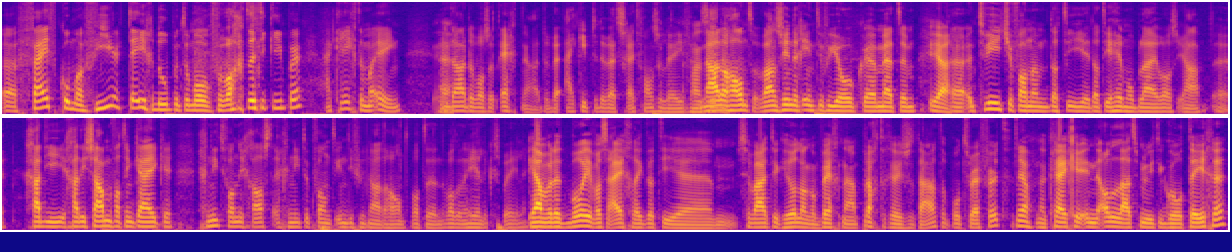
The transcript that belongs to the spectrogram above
eh 5,4 tegendoelpunten mogen verwachten, die keeper. Hij kreeg er maar één. Ja. En daardoor was het echt, nou, de, hij keepte de wedstrijd van zijn leven. Waanzinnig. Na de hand, waanzinnig interview ook eh, met hem. Ja. Eh, een tweetje van hem dat hij, dat hij helemaal blij was. Ja, eh, ga, die, ga die samenvatting kijken. Geniet van die gast en geniet ook van het interview na de hand. Wat een, wat een heerlijke speler. Ja, maar het mooie was eigenlijk dat die, ehm, ze waren natuurlijk heel lang op weg naar een prachtig resultaat op Old Trafford. Ja. Dan krijg je in de allerlaatste minuut die goal tegen.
